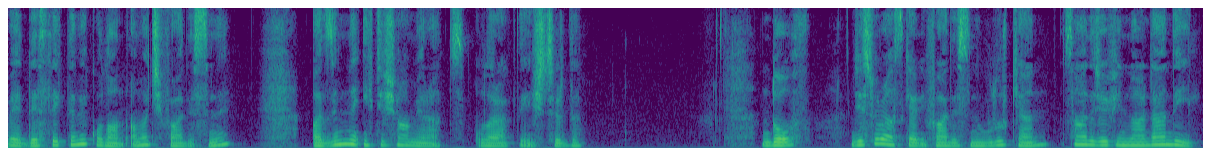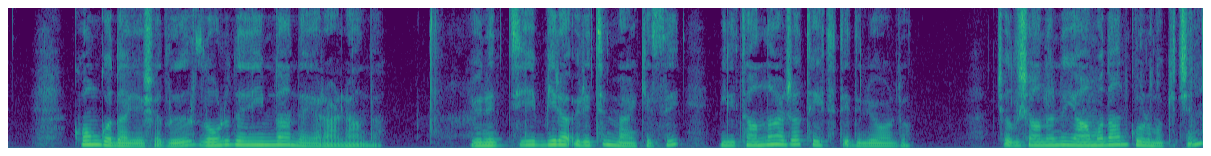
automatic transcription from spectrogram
ve desteklemek olan amaç ifadesini azimle ihtişam yarat olarak değiştirdi. Dolph, cesur asker ifadesini bulurken sadece filmlerden değil, Kongo'da yaşadığı zorlu deneyimden de yararlandı. Yönettiği bira üretim merkezi militanlarca tehdit ediliyordu. Çalışanlarını yağmadan korumak için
